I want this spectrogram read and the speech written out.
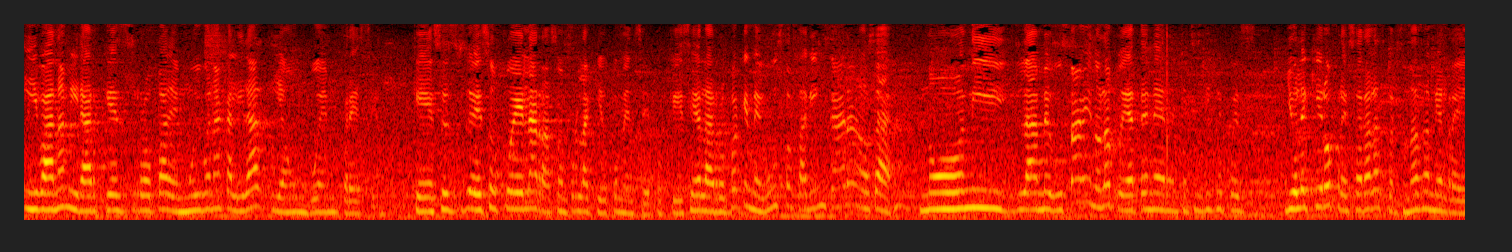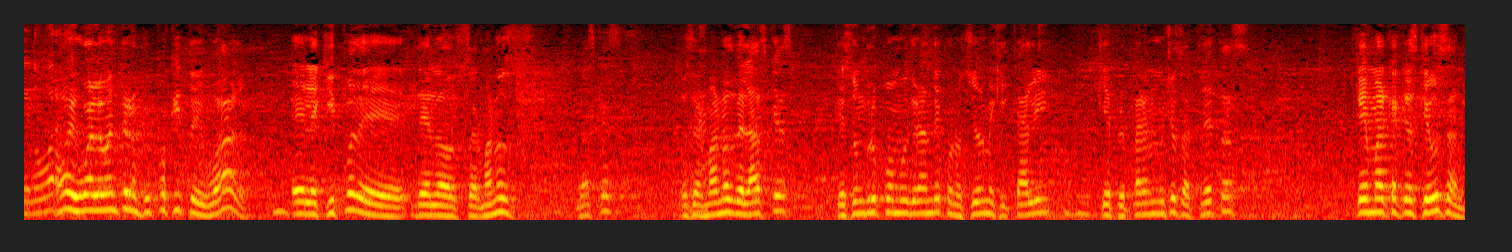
y van a mirar que es ropa de muy buena calidad y a un buen precio. que eso, es, eso fue la razón por la que yo comencé, porque decía, la ropa que me gusta está bien cara, o sea, no, ni la me gustaba y no la podía tener, entonces dije, pues yo le quiero ofrecer a las personas a mi alrededor. No, igual lo voy a interrumpir un poquito, igual. El equipo de, de los hermanos Velázquez, los hermanos Velázquez, que es un grupo muy grande conocido en Mexicali, que preparan muchos atletas. ¿Qué marca crees que usan?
